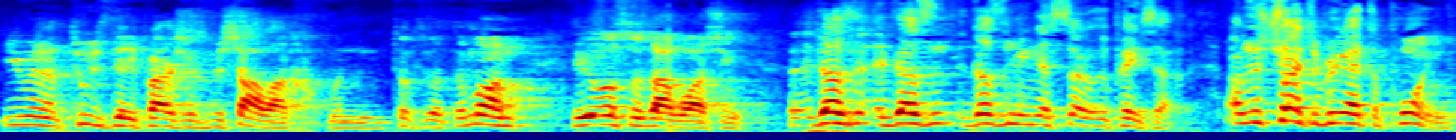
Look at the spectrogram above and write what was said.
even on Tuesday, Parshas Mishalach, when he talks about the mon, he also is not washing. It doesn't, it doesn't, it doesn't mean necessarily Pesach. I'm just trying to bring out the point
